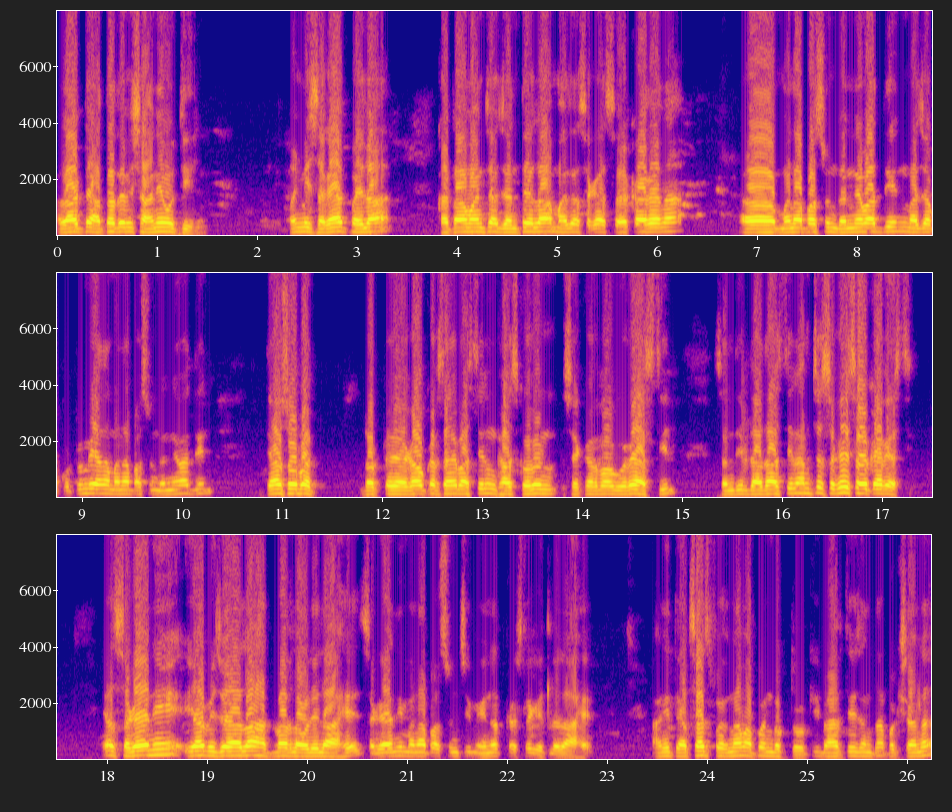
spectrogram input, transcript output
मला वाटते आता तरी शहाणे होतील. पण मी सगळ्यात पहिला खटावमानच्या जनतेला माझ्या सगळ्या सहकार्यांना मनापासून धन्यवाद देईन. माझ्या कुटुंबियांना मनापासून धन्यवाद देईन. त्यासोबत डॉक्टर येळगावकर साहेब असतील खास करून शेखरभाऊ गोरे असतील संदीप दादा असतील आमचे सगळे सहकारी असतील. या सगळ्यांनी या विजयाला हातभार लावलेला आहे. सगळ्यांनी मनापासूनची मेहनत कष्ट घेतलेला आहे. आणि त्याचाच परिणाम आपण बघतो की भारतीय जनता पक्षानं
